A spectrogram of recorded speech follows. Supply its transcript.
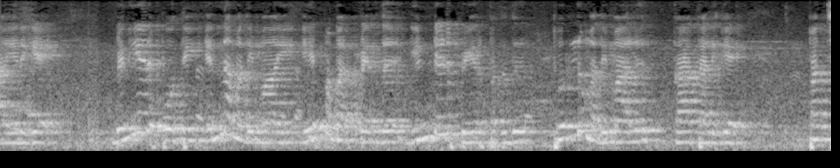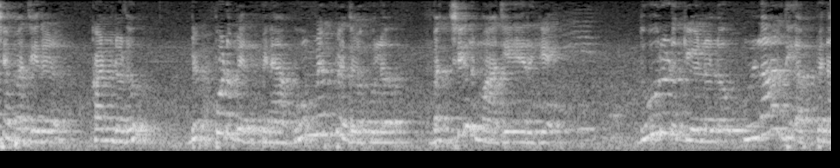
ಆಯರಿಗೆ ಬೆನಿಯರೆ ಪೋತಿ ಎನ್ನ ಮದಿಮಾಯಿ ಏಪ ಬರ್ಪೆಂದು ಗಿಂಡೆಡು ಪೇರು ಪದದು ಪೊರ್ಲು ಮದಿಮಾಲು ಕಾತಲಿಗೆ ಪಚ್ಚೆ ಬಜಿರು ಕಂಡುಡು ಬಿಪ್ಪುಡು ಬೆಂಪಿನ ಭೂಮೆಂಪೆ ಜೋಕುಲು ಬಚ್ಚೇಲು ಮಾಜೇರಿಗೆ ದೂರುಡು ಕೇಳುಲು ಉಳ್ಳಾದಿ ಅಪ್ಪನ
